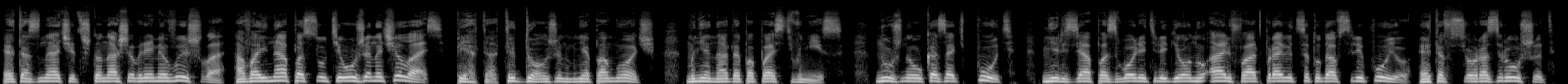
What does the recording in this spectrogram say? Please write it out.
Это значит, что наше время вышло, а война, по сути, уже началась. Пета, ты должен мне помочь. Мне надо попасть вниз. Нужно указать путь. Нельзя позволить легиону Альфа отправиться туда вслепую. Это все разрушит.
